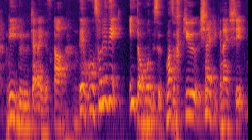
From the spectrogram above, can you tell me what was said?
リーグじゃないですか。うんで、もうそれでいいと思うんです。まず普及しないといけないし。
